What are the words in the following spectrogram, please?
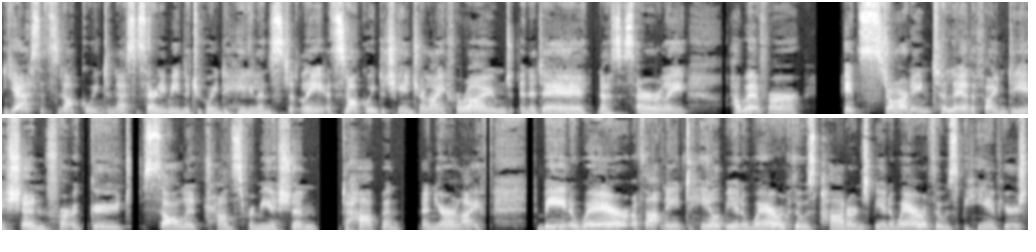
yes, it's not going to necessarily mean that you're going to heal instantly. It's not going to change your life around in a day necessarily. However, it's starting to lay the foundation for a good, solid transformation to happen in your life. Being aware of that need to heal, being aware of those patterns, being aware of those behaviors,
